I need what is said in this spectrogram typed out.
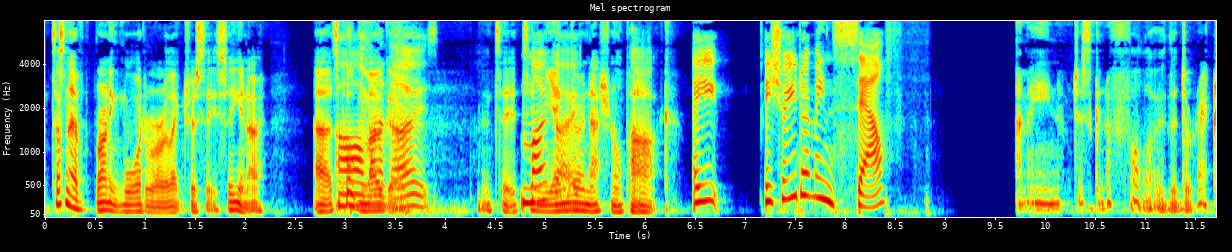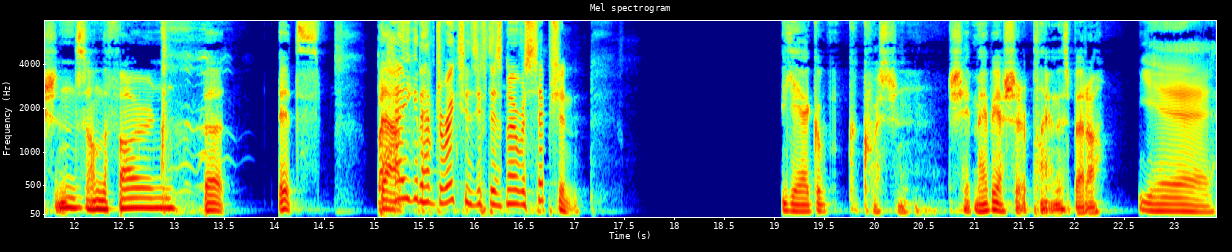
it doesn't have running water or electricity, so you know, uh, it's oh, called one of Mogo. those. It's it's Mogo. in Yengo National Park. Are you? Are you sure you don't mean south? I mean, I'm just gonna follow the directions on the phone, but it's But that- how are you going to have directions if there's no reception? Yeah, good good question. Shit, maybe I should have planned this better. Yeah.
